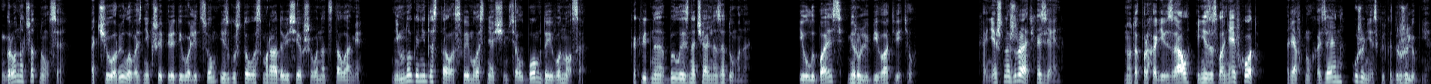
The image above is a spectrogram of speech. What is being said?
Грон отшатнулся, отчего рыло, возникшее перед его лицом из густого смрада, висевшего над столами, немного не достало своим лоснящимся лбом до его носа. Как видно, было изначально задумано. И, улыбаясь, миролюбиво ответил. «Конечно, жрать, хозяин». «Ну так проходи в зал и не заслоняй вход», – рявкнул хозяин уже несколько дружелюбнее.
